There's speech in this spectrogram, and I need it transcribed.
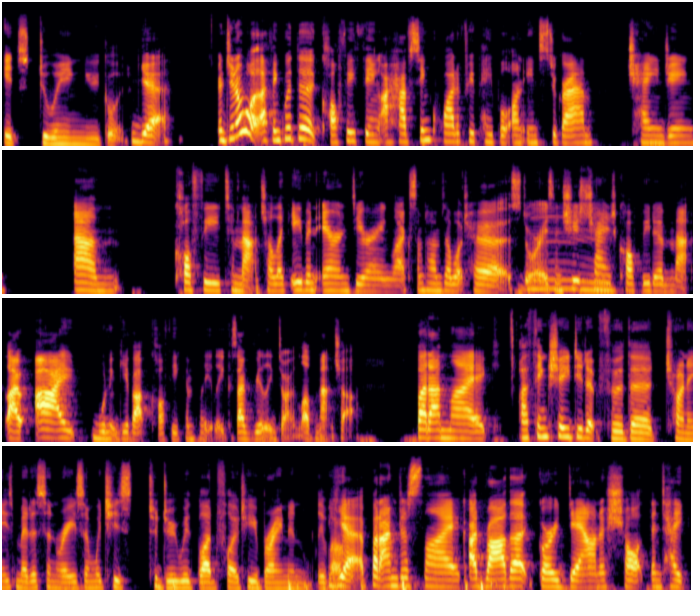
it's doing you good. Yeah. And do you know what? I think with the coffee thing, I have seen quite a few people on Instagram changing um coffee to matcha. Like even Erin Deering, like sometimes I watch her stories and she's Mm. changed coffee to matcha. Like I wouldn't give up coffee completely because I really don't love matcha. But I'm like, I think she did it for the Chinese medicine reason, which is to do with blood flow to your brain and liver. yeah, but I'm just like, I'd rather go down a shot than take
